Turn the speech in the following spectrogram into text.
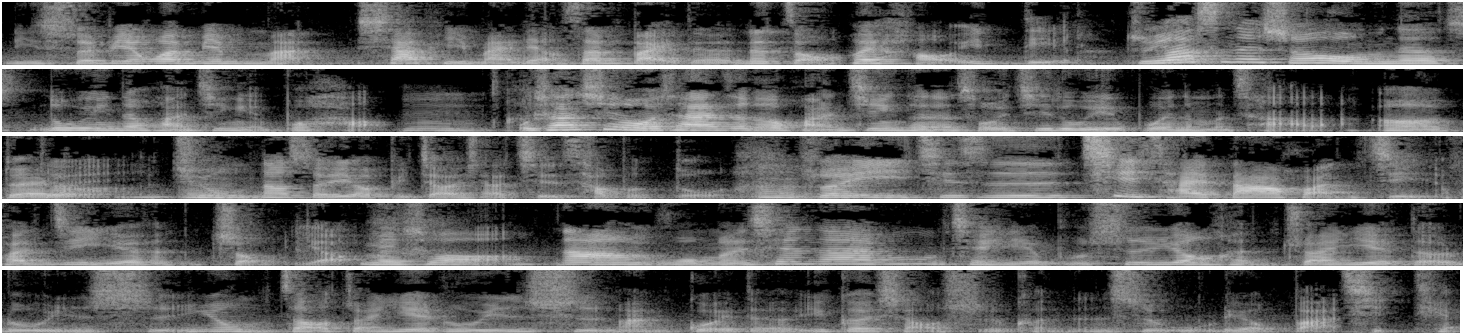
你随便外面买虾皮买两三百的那种会好一点。主要是那时候我们的录音的环境也不好。嗯，我相信我现在这个环境，可能手机记录也不会那么差啦。嗯，对了，就那时候有比较一下，其实差不多。嗯，所以其实器材搭环境，环境也很重要。没错。那我们现在目前也不是用很专业的录音室，因为我们知道专业录音室蛮贵的，一个小时可能是五六百起跳。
